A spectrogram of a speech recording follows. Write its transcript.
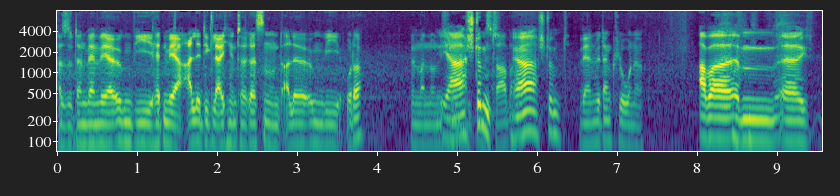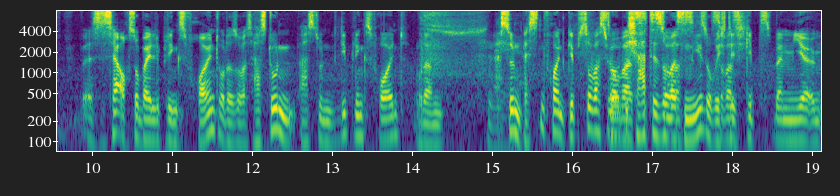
Also dann wären wir ja irgendwie, hätten wir ja alle die gleichen Interessen und alle irgendwie, oder? Wenn man noch nicht Ja, stimmt. Hat, Ja, stimmt. wären wir dann Klone. Aber ähm, äh, es ist ja auch so bei Lieblingsfreund oder sowas. Hast du, einen- hast du einen Lieblingsfreund oder einen, hast du einen besten Freund? Gibt es sowas, überhaupt? Ich hatte sowas, nie so Sowas richtig. gibt es bei mir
